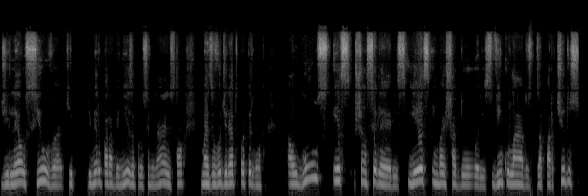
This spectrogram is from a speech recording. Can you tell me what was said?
de Léo Silva, que primeiro parabeniza pelo seminário e tal, mas eu vou direto para a pergunta alguns ex-chanceleres e ex-embaixadores vinculados a partidos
